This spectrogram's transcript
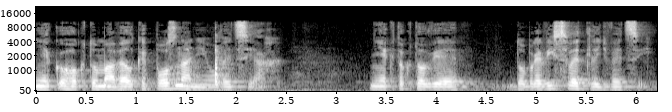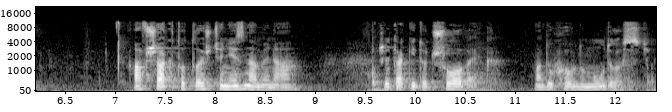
Niekoho, kto má veľké poznanie o veciach. Niekto, kto vie dobre vysvetliť veci. Avšak toto ešte neznamená, že takýto človek má duchovnú múdrosť.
